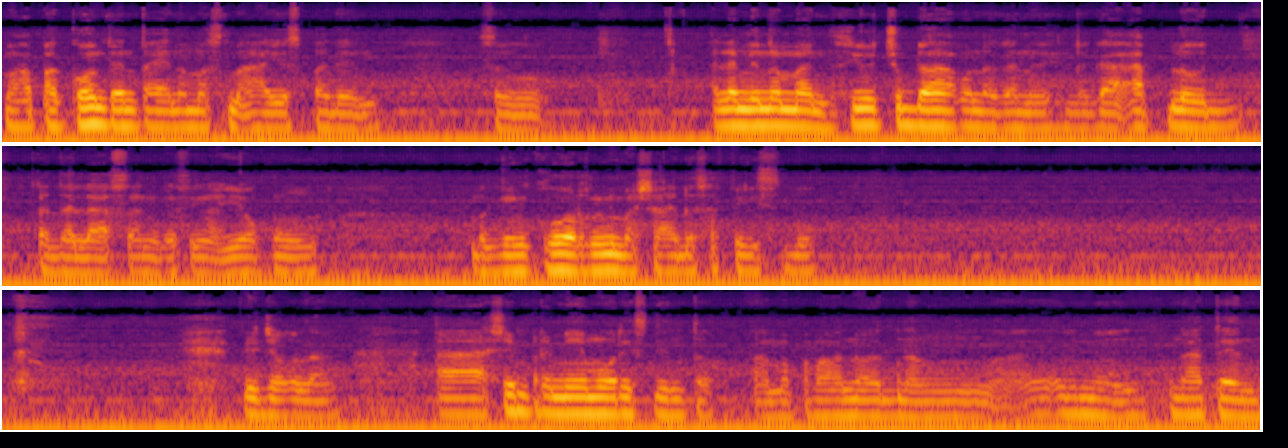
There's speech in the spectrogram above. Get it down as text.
makapag-content tayo ng mas maayos pa din. So alam niyo naman, sa YouTube lang ako nag, ano, eh, nag-upload kadalasan kasi nga ayokong maging corny masyado sa Facebook. Di joke lang. Ah, Siyempre memories din to. Ah, mapapanood ng yun, natin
